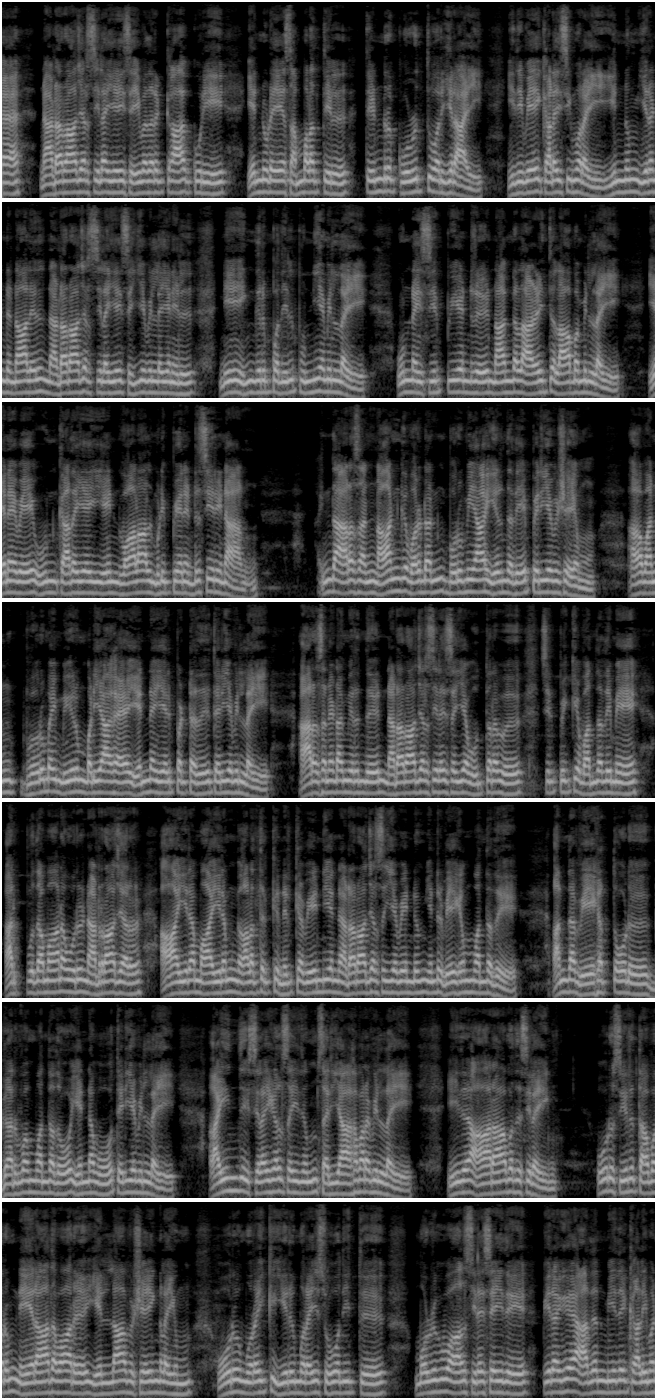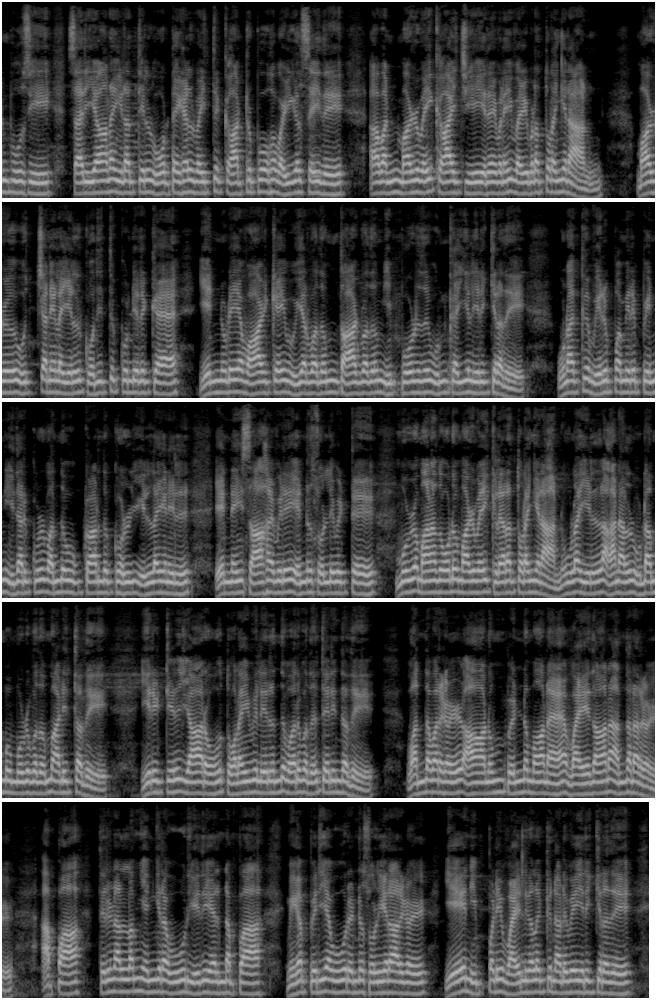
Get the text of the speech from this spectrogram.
நடராஜர் சிலையை செய்வதற்காக கூறி என்னுடைய சம்பளத்தில் தின்று கொழுத்து வருகிறாய். இதுவே கடைசி முறை. இன்னும் இரண்டு நாளில் நடராஜர் சிலையை செய்யவில்லையெனில் நீ இங்கிருப்பதில் புண்ணியமில்லை. உன்னை சிற்பி என்று நாங்கள் அழைத்து லாபமில்லை. எனவே உன் கதையை என் வாளால் முடிப்பேன் என்று சீறினான். இந்த அரசன் நான்கு வருடன் பொறுமையாக இருந்ததே பெரிய விஷயம். அவன் பொறுமை மீறும்படியாக என்ன ஏற்பட்டது தெரியவில்லை. அரசனிடமிருந்து நடராஜர் சிலை செய்ய உத்தரவு சிற்பிக்கு வந்ததுமே அற்புதமான ஒரு நடராஜர் ஆயிரம் ஆயிரம் காலத்திற்கு நிற்க வேண்டிய நடராஜர் செய்ய வேண்டும் என்று வேகம் வந்தது. அந்த வேகத்தோடு கர்வம் வந்ததோ என்னவோ தெரியவில்லை. ஐந்து சிலைகள் செய்தும் சரியாக வரவில்லை. இது ஆறாவது சிலை. ஒரு சிறு தவறும் நேராதவாறு எல்லா விஷயங்களையும் ஒரு முறைக்கு இருமுறை சோதித்து மொழுகுவால் சிலை செய்து பிறகு அதன் மீது களிமண் பூசி சரியான இடத்தில் ஓட்டைகள் வைத்து காற்று போக வழிகள் செய்து அவன் மழுவை காய்ச்சி இறைவனை வழிபடத் தொடங்கினான். மழு உச்ச நிலையில் கொதித்து கொண்டிருக்க என்னுடைய வாழ்க்கை உயர்வதும் தாழ்வதும் இப்பொழுது உன் கையில் இருக்கிறது. உனக்கு விருப்பமிருப்பின் இதற்குள் வந்து உட்கார்ந்து கொள் இல்லையெனில் என்னை சாகவிடு என்று சொல்லிவிட்டு முழு மனதோடு மழுவை கிளறத் தொடங்கினான். உலையில் அனல் உடம்பு முழுவதும் அடித்தது. இருட்டில் யாரோ தொலைவில் இருந்து வருவது தெரிந்தது. வந்தவர்கள் ஆணும் பெண்ணுமான வயதான அந்தணர்கள். அப்பா திருநல்லம் என்கிற ஊர் எது என்னப்பா மிகப்பெரிய ஊர் என்று சொல்கிறார்கள். ஏன் இப்படி வயல்களுக்கு நடுவே இருக்கிறது?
